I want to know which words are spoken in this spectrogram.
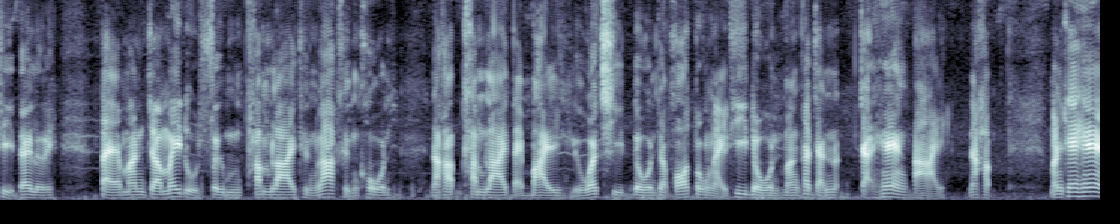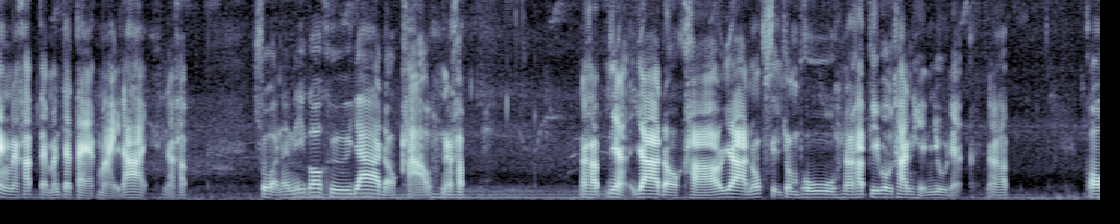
ฉีดได้เลย แต่มันจะไม่ดูดซึมทำลายถึงรากถึงโคนนะครับทำลายแต่ใบหรือว่าฉีดโดน เฉพาะตรงไหนที่โดนมันก็จะจะแห้งตาย นะครับ มันแค่แห้งนะครับ แต่มันจะแตกใหม่ได้นะครับ ส่วนอันนี้ก็คือหญ้าดอกขาวนะครับนะครับ เนี่ยหญ้าดอกขาวหญ้านกสีชมพูนะครับ ที่พวกท่านเห็นอยู่เนี่ยนะครับ ก็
